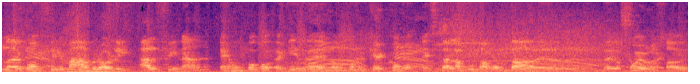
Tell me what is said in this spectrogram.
lo de confirmar a Broly al final es un poco XD, ¿no? Porque es como, está en la puta portada del, del juego, ¿sabes?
